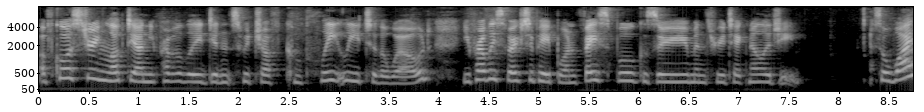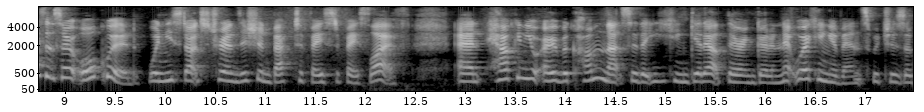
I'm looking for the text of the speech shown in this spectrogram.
Of course, during lockdown, you probably didn't switch off completely to the world. You probably spoke to people on Facebook, Zoom, and through technology. So, why is it so awkward when you start to transition back to face to face life? And how can you overcome that so that you can get out there and go to networking events, which is a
